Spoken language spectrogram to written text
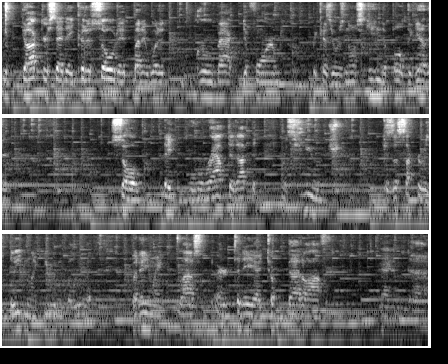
The doctor said they could have sewed it, but it would have grew back deformed because there was no skin to pull together. So they wrapped it up. It was huge because the sucker was bleeding like you wouldn't believe. But anyway, last or today I took that off and uh,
